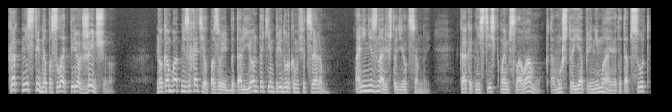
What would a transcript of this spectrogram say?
Как не стыдно посылать вперед женщину?» Но комбат не захотел позорить батальон таким придуркам-офицерам. Они не знали, что делать со мной. Как отнестись к моим словам, к тому, что я принимаю этот абсурд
